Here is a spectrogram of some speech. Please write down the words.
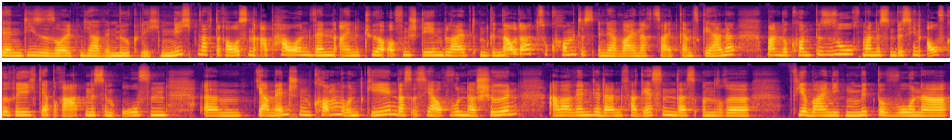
denn diese sollten ja, wenn möglich, nicht nach draußen abhauen, wenn eine Tür offen stehen bleibt. Und genau dazu kommt es in der Weihnachtszeit ganz gerne. Man bekommt Besuch, man ist ein bisschen aufgeregt, der Braten ist im Ofen. Ähm, ja, Menschen kommen und gehen, das ist ja auch wunderschön. Aber wenn wir dann vergessen, dass unsere vierbeinigen Mitbewohner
